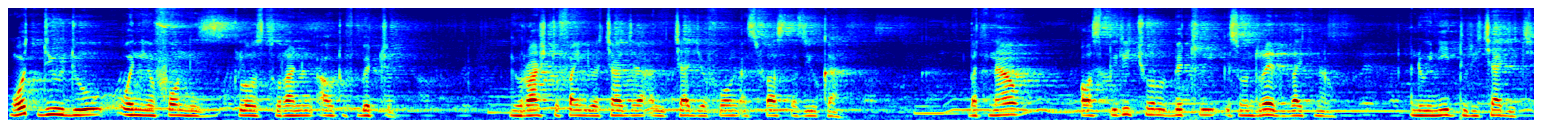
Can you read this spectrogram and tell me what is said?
What do you do when your phone is close to running out of battery? You rush to find your charger and charge your phone as fast as you can. But now, our spiritual battery is on red right now, and we need to recharge it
